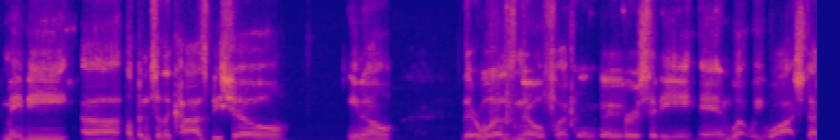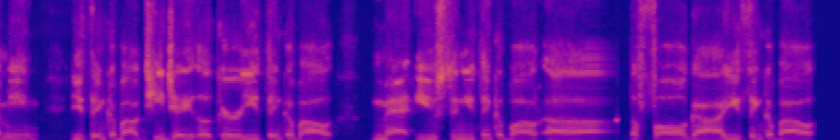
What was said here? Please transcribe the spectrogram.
maybe uh up into the Cosby show, you know, there was no fucking diversity in what we watched. I mean, you think about TJ Hooker, you think about Matt Houston, you think about uh the Fall Guy. You think about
